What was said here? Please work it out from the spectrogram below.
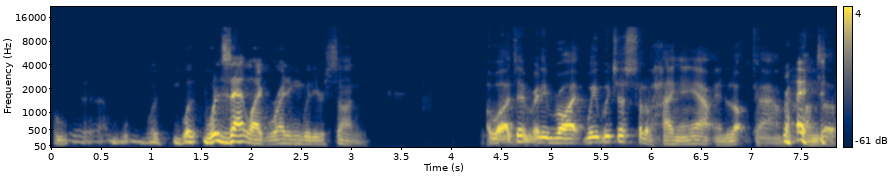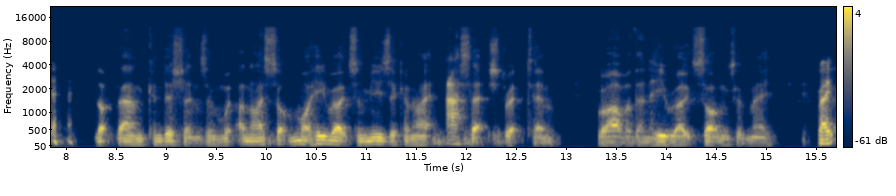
What, what, what is that like writing with your son? Well, I didn't really write. We were just sort of hanging out in lockdown Right. under lockdown conditions, and and I sort of more, he wrote some music, and I asset stripped him rather than he wrote songs with me. Right.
